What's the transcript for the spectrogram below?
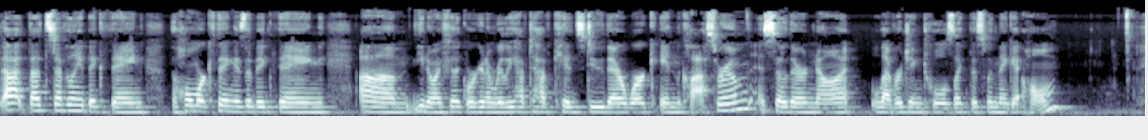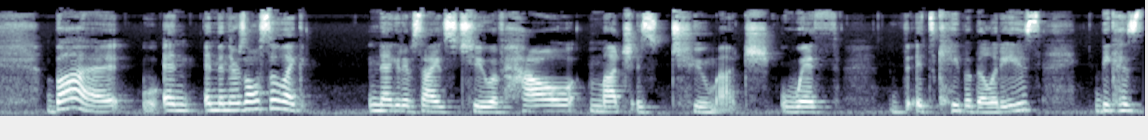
that that's definitely a big thing. The homework thing is a big thing. Um, you know, I feel like we're going to really have to have kids do their work in the classroom, so they're not leveraging tools like this when they get home. But and and then there's also like negative sides too of how much is too much with its capabilities because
